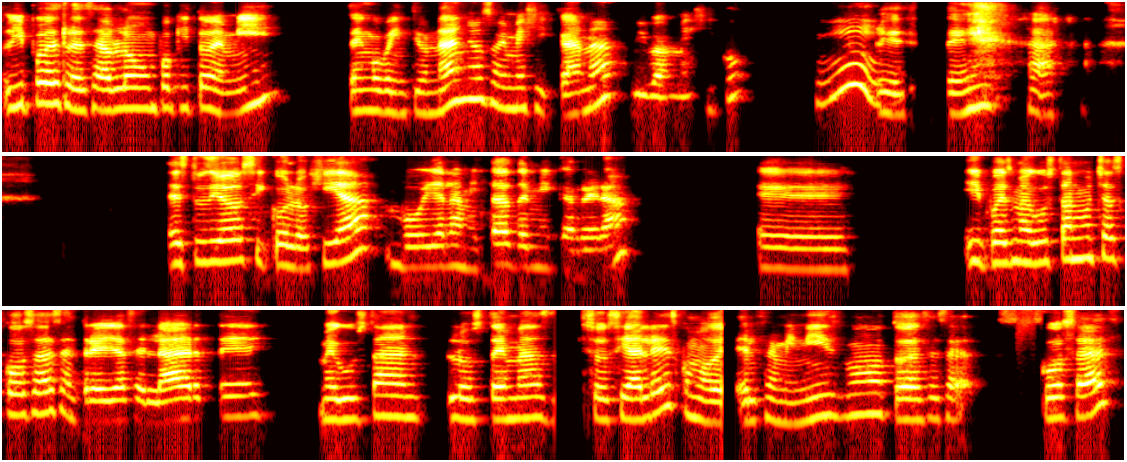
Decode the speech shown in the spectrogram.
Y pues les hablo un poquito de mí. Tengo 21 años, soy mexicana, viva México. Uh. Este, estudio psicología, voy a la mitad de mi carrera. Eh, y pues me gustan muchas cosas, entre ellas el arte, me gustan los temas sociales como el feminismo, todas esas cosas,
